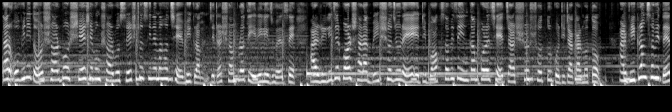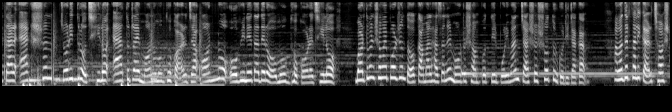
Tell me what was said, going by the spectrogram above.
তার অভিনীত সর্বশেষ এবং সর্বশ্রেষ্ঠ সিনেমা হচ্ছে বিক্রম, যেটা সম্প্রতি রিলিজ হয়েছে। আর রিলিজের পর সারা বিশ্ব জুড়ে এটি বক্স অফিসে ইনকাম করেছে চারশো সত্তর কোটি টাকার মতো। আর বিক্রম ছবিতে তার অ্যাকশন চরিত্র ছিল এতটাই মনোমুগ্ধকর যা অন্য অভিনেতাদেরও মুগ্ধ করেছিল। বর্তমান সময় পর্যন্ত কামাল হাসানের মোট সম্পত্তির পরিমাণ চারশো সত্তর কোটি টাকা। আমাদের তালিকার ষষ্ঠ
